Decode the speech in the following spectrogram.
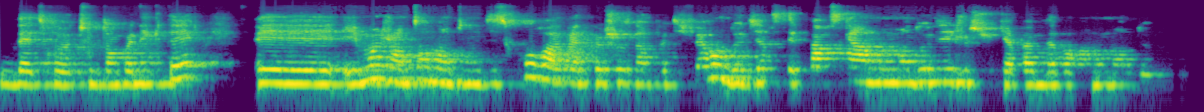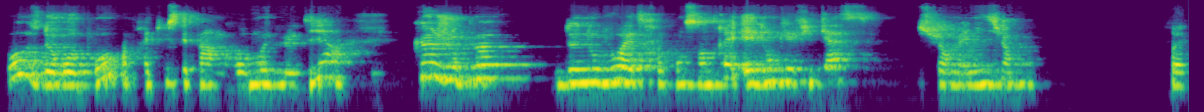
d'être tout le temps connecté. Et, moi, j'entends dans ton discours quelque chose d'un peu différent, de dire c'est parce qu'à un moment donné, je suis capable d'avoir un moment de pause, de repos, après tout, c'est pas un gros mot de le dire, que je peux de nouveau être concentré et donc efficace sur mes missions. Ouais.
